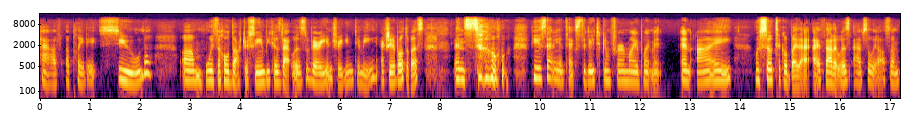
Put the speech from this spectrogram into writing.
have a play date soon um, with the whole doctor scene because that was very intriguing to me, actually, to both of us. And so, he sent me a text today to confirm my appointment. And I was so tickled by that. I thought it was absolutely awesome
